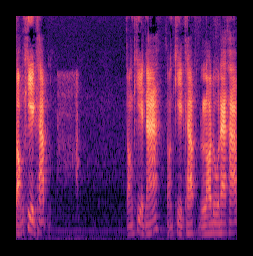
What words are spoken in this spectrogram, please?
สองขีดครับสองขีดนะสองขีดครับ รอดูนะครับ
